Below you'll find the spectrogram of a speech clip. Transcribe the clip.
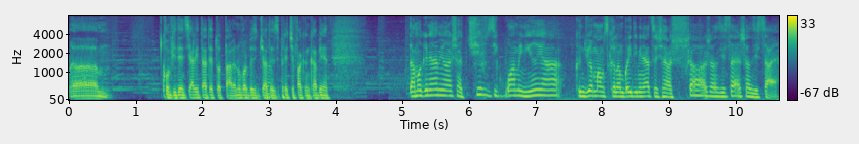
uh, confidențialitate totală, nu vorbesc niciodată despre ce fac în cabinet. Dar mă gândeam eu așa, ce zic oamenii ăia când eu m-am scălămbăit dimineața și așa, și am zis aia, și am zis aia.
